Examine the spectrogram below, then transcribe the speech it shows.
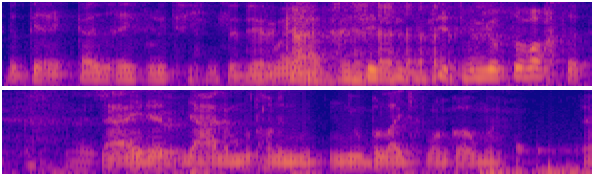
De Dirk Kuyt-revolutie. De Dirk Maar ja, Kuyt. daar zitten, daar zitten we niet op te wachten. Nee, dat dat, eh, ja, er moet gewoon een nieuw beleidsplan komen. Eh,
